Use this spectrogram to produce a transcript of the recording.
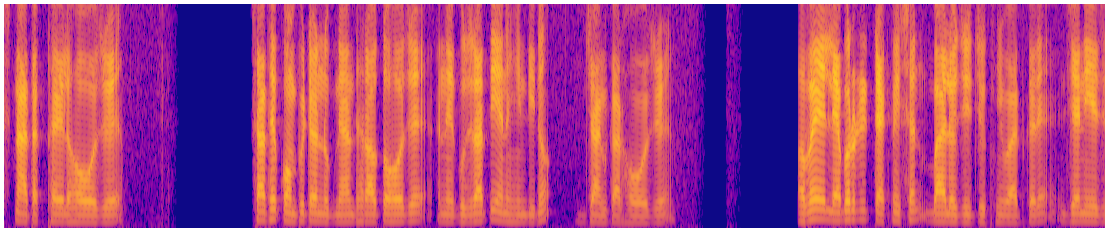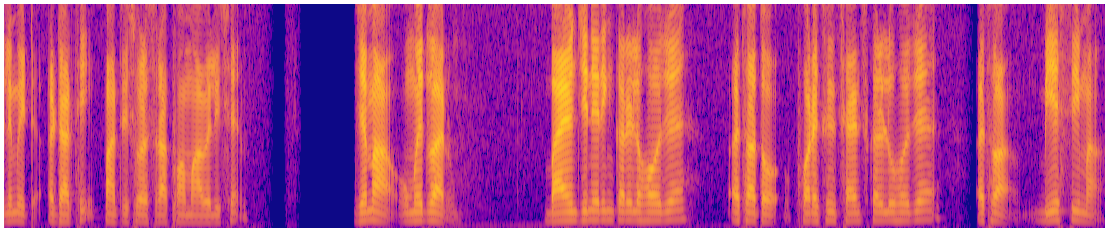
સ્નાતક થયેલો હોવો જોઈએ. સાથે કોમ્પ્યુટરનું જ્ઞાન ધરાવતો હોવો જોઈએ અને ગુજરાતી અને હિન્દીનો જાણકાર હોવો જોઈએ. હવે લેબોરેટરી ટેકનિશિયન બાયોલોજી જૂથની વાત કરીએ, જેની એજ લિમિટ અઢારથી પાંત્રીસ વર્ષ રાખવામાં આવેલી છે. જેમાં ઉમેદવાર બાયો એન્જિનિયરિંગ કરેલું હોવો જોઈએ, અથવા તો ફોરેક્સિન સાયન્સ કરેલું હોવું જોઈએ, અથવા બીએસસીમાં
